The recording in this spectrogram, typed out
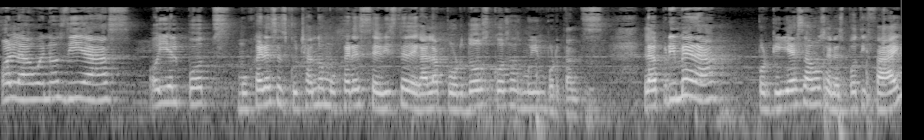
Hola, buenos días. Hoy el POTS, Mujeres Escuchando a Mujeres, se viste de gala por dos cosas muy importantes. La primera, porque ya estamos en Spotify.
